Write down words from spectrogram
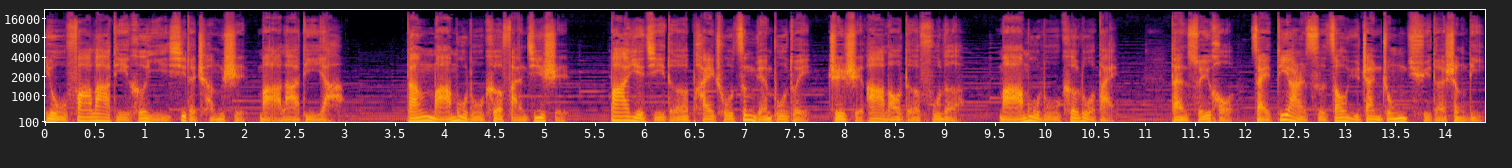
有发拉底河以西的城市马拉蒂亚。当马穆鲁克反击时，巴叶济德派出增援部队支持阿劳德夫勒，马穆鲁克落败，但随后在第二次遭遇战中取得胜利。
